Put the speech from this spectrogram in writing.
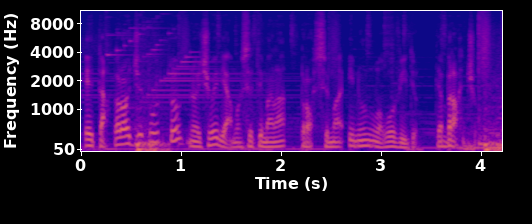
età. Per oggi è tutto, noi ci vediamo settimana prossima in un nuovo video. Ti abbraccio!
